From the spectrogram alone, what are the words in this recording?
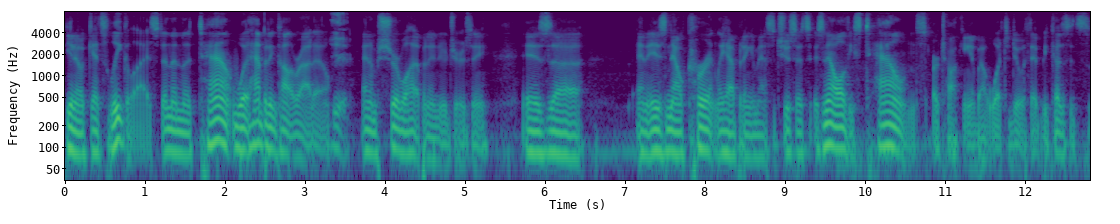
You know, it gets legalized, and then the town. What happened in Colorado, Yeah. and I'm sure will happen in New Jersey, is uh, and is now currently happening in Massachusetts is now all these towns are talking about what to do with it because it's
